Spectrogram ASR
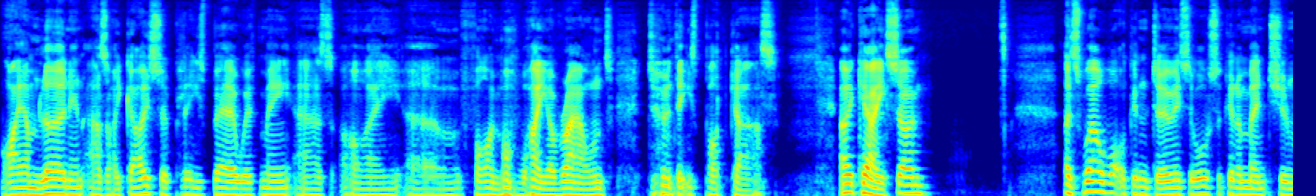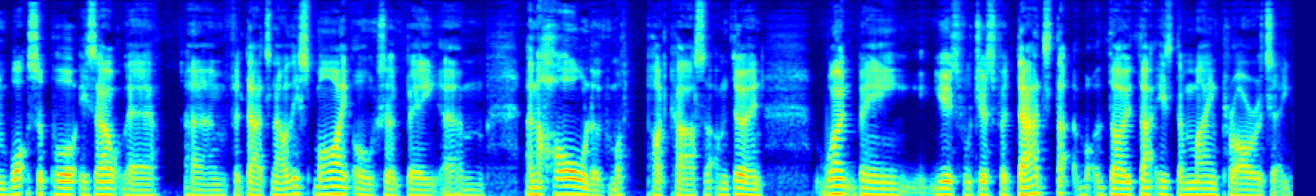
I am learning as I go, so please bear with me as I um, find my way around doing these podcasts. Okay, so as well, what I'm going to do is also going to mention what support is out there um, for dads. Now, this might also be, um, and the whole of my podcast that I'm doing won't be useful just for dads, though that is the main priority.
